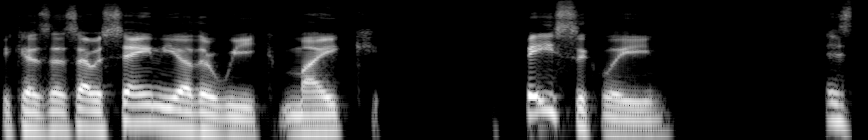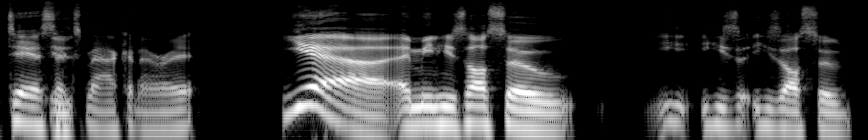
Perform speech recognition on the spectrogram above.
because, as I was saying the other week, Mike basically Is Deus Ex Machina, right? yeah, I mean, he's also he, he's he's also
